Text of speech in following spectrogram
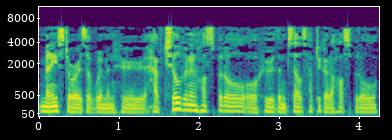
many stories of women who have children in hospital or who themselves have to go to hospital,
